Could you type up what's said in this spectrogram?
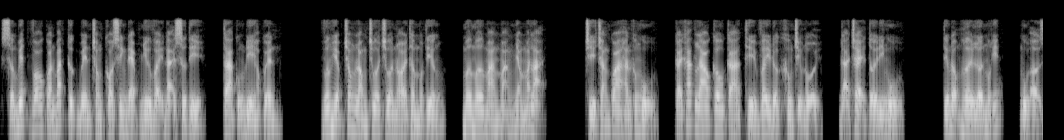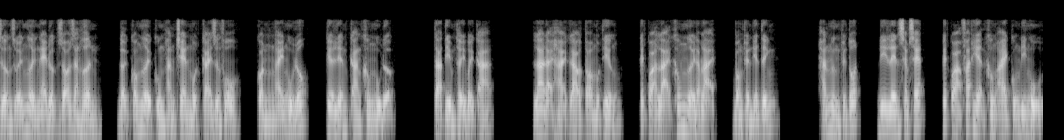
sớm biết võ quán bắt cực bên trong có xinh đẹp như vậy đại sư tỷ, ta cũng đi học quyền. Vương hiệp trong lòng chua chua nói thầm một tiếng, mơ mơ màng màng nhắm mắt lại. Chỉ chẳng qua hắn không ngủ, cái khác lao câu cá thì vây được không chịu nổi đã chạy tới đi ngủ. Tiếng động hơi lớn một ít, ngủ ở giường dưới người nghe được rõ ràng hơn, đợi có người cùng hắn chen một cái giường phô, còn ngáy ngủ lúc, kia liền càng không ngủ được. Ta tìm thấy bầy cá. La đại hải gào to một tiếng, kết quả lại không người đáp lại bong thuyền yên tĩnh. Hắn ngừng thuyền tốt, đi lên xem xét, kết quả phát hiện không ai cũng đi ngủ.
